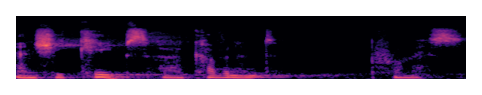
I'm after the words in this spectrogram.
and she keeps her covenant promise.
